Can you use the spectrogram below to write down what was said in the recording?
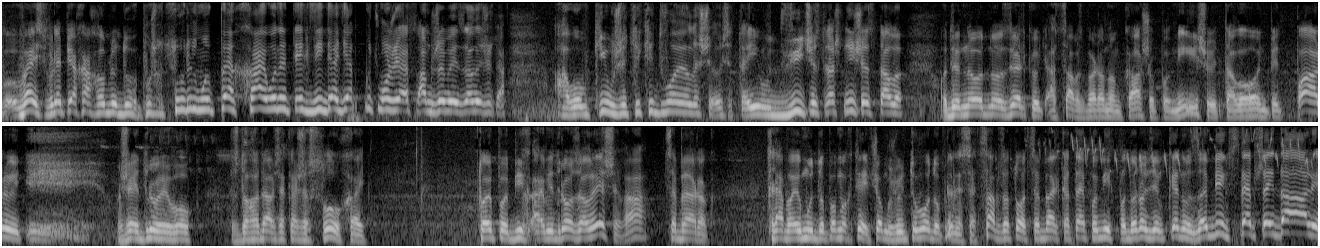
весь в реп'яхах облю. Думаю, боже, мой пех, хай вони тих з'їдять, як хоч може я сам живий залишуся. А вовків вже тільки двоє лишилося, та їм вдвічі страшніше стало. Один на одного зиркають, а цап з бараном кашу помішують та вогонь підпалюють. Вже й другий вовк здогадався, каже, слухай, той побіг, а відро залишив, а цеберок. Треба йому допомогти. В чому ж він ту воду принесе? Цап зато цеберка та й побіг, по дорозі вкинув, забіг, степ ще й далі.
